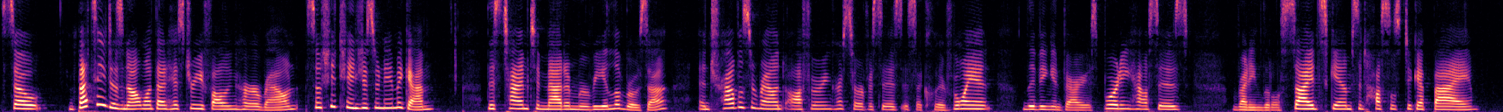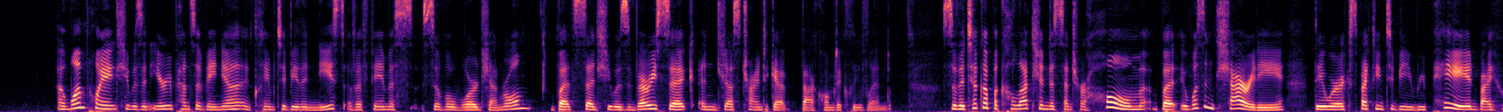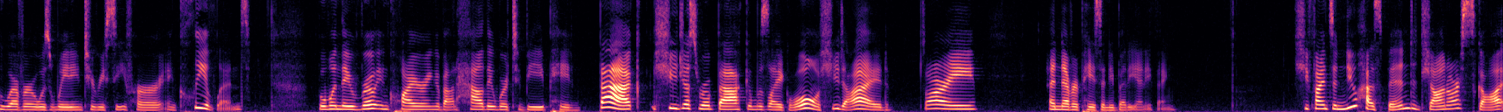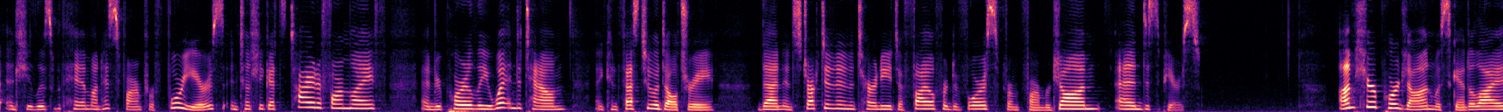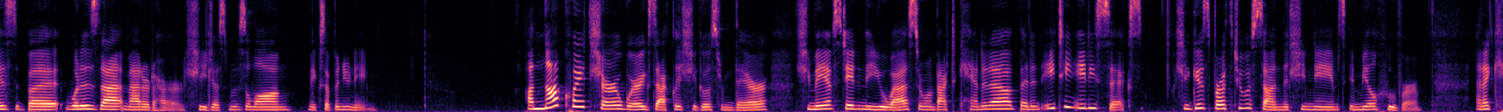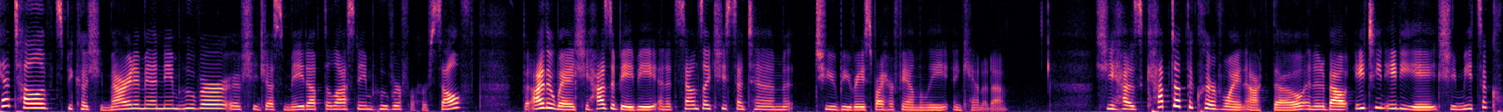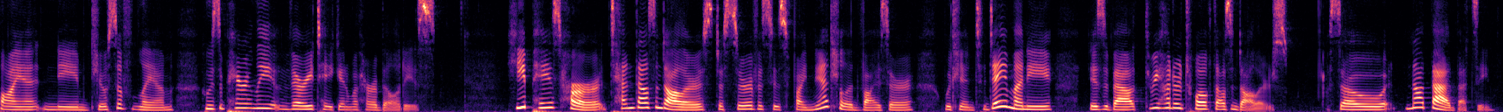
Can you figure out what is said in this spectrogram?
So, Betsy does not want that history following her around, so she changes her name again, this time to Madame Marie La Rosa, and travels around offering her services as a clairvoyant, living in various boarding houses, running little side scams and hustles to get by, at one point, she was in Erie, Pennsylvania, and claimed to be the niece of a famous Civil War general, but said she was very sick and just trying to get back home to Cleveland. So they took up a collection to send her home, but it wasn't charity. They were expecting to be repaid by whoever was waiting to receive her in Cleveland. But when they wrote inquiring about how they were to be paid back, she just wrote back and was like, Oh, she died. Sorry. And never pays anybody anything. She finds a new husband, John R. Scott, and she lives with him on his farm for four years until she gets tired of farm life and reportedly went into town and confessed to adultery, then instructed an attorney to file for divorce from Farmer John and disappears. I'm sure poor John was scandalized, but what does that matter to her? She just moves along, makes up a new name. I'm not quite sure where exactly she goes from there. She may have stayed in the US or went back to Canada, but in 1886, she gives birth to a son that she names Emil Hoover. And I can't tell if it's because she married a man named Hoover or if she just made up the last name Hoover for herself. But either way, she has a baby, and it sounds like she sent him to be raised by her family in Canada. She has kept up the clairvoyant act, though, and in about 1888, she meets a client named Joseph Lamb, who is apparently very taken with her abilities. He pays her $10,000 to serve as his financial advisor, which in today money is about $312,000. So, not bad, Betsy.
